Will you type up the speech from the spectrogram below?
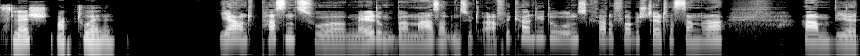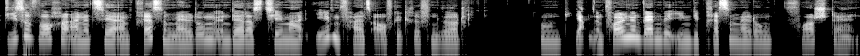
slash aktuell. Ja, und passend zur Meldung über Masern in Südafrika, die du uns gerade vorgestellt hast, Sandra, haben wir diese Woche eine CRM-Pressemeldung, in der das Thema ebenfalls aufgegriffen wird. Und ja, im Folgenden werden wir Ihnen die Pressemeldung vorstellen.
